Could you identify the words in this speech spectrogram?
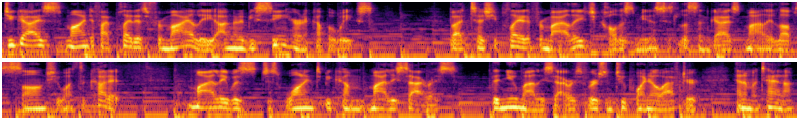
"Do you guys mind if I play this for Miley? I'm going to be seeing her in a couple weeks." But uh, she played it for Miley. She called us and says, "Listen, guys, Miley loves the song. She wants to cut it." Miley was just wanting to become Miley Cyrus, the new Miley Cyrus version 2.0 after Hannah Montana,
